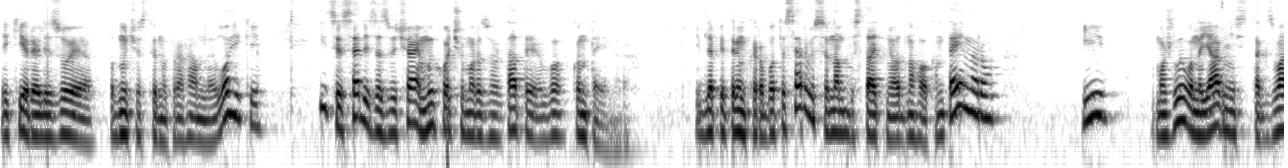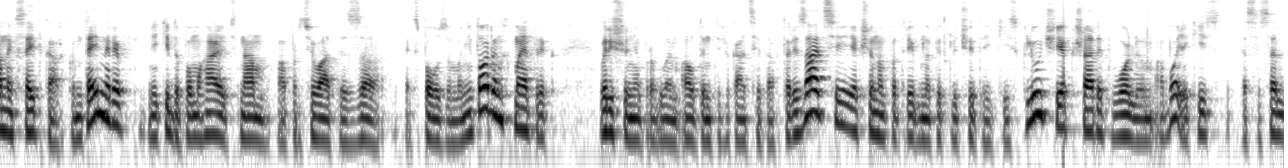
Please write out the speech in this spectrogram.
який реалізує одну частину програмної логіки, і цей сервіс зазвичай ми хочемо розгортати в контейнерах. І для підтримки роботи сервісу нам достатньо одного контейнеру і, можливо, наявність так званих сайткар контейнерів, які допомагають нам працювати з Expose Monitoring метрик, вирішення проблем аутентифікації та авторизації, якщо нам потрібно підключити якийсь ключ, як Shared Volume, або якийсь SSL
